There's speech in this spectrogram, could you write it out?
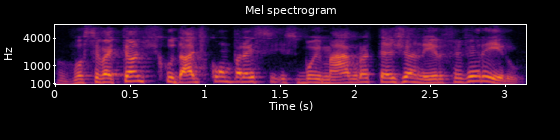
você vai ter uma dificuldade de comprar esse, esse boi magro até janeiro, fevereiro.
